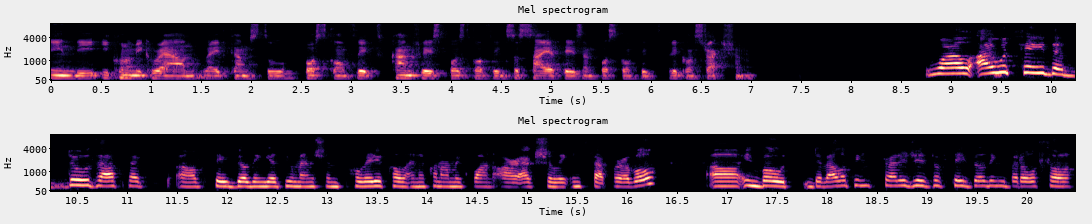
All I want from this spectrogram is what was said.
in the economic realm when it comes to post-conflict countries, post-conflict societies, and post-conflict reconstruction? Well, I would say that those aspects of state building, as you mentioned, political and economic one, are actually inseparable uh, in both developing strategies of state building, but also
